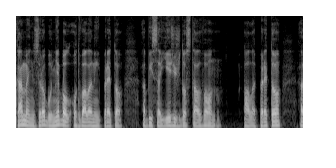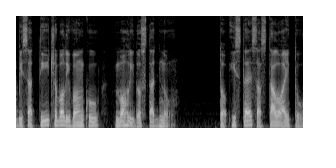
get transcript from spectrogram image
Kameň z robu nebol odvalený preto, aby sa Ježiš dostal von, ale preto, aby sa tí, čo boli vonku, mohli dostať dnu. To isté sa stalo aj tu.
